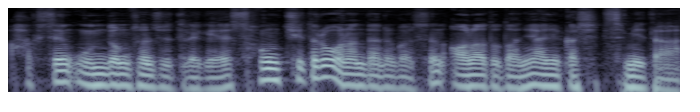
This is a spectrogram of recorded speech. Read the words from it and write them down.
학생 운동 선수들에게 성취도록 원한다는 것은 언어도단이 아닐까 싶습니다.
